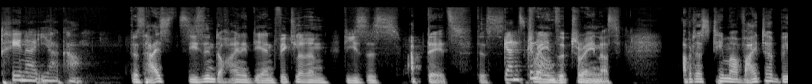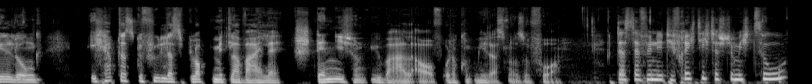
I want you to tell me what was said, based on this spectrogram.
Trainer IHK. Das heißt, Sie sind auch eine der Entwicklerinnen dieses Updates des Ganz genau. Train the Trainers. Aber das Thema Weiterbildung, ich habe das Gefühl, das ploppt mittlerweile ständig und überall auf. Oder kommt mir das nur so vor? Das ist definitiv richtig, das stimme ich zu.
